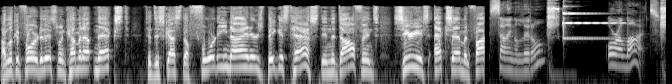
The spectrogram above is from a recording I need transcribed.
I'm looking forward to this one coming up next to discuss the 49ers biggest test in the Dolphins, Sirius XM and 5. Selling a little or a lot?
